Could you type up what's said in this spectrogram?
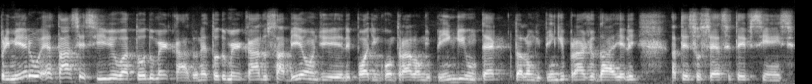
Primeiro é estar tá acessível a todo o mercado, né? Todo o mercado saber onde ele pode encontrar Long Ping e um técnico da Long Ping para ajudar ele a ter sucesso e ter eficiência.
